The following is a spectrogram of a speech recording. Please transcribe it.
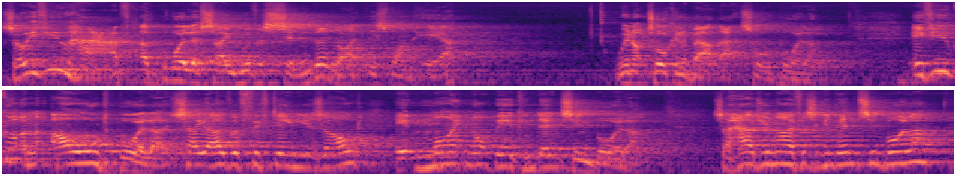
So if you have a boiler, say, with a cylinder like this one here, we're not talking about that sort of boiler. If you've got an old boiler, say over 15 years old, it might not be a condensing boiler. So how do you know if it's a condensing boiler?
